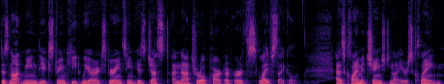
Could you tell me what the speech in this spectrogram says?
does not mean the extreme heat we are experiencing is just a natural part of Earth's life cycle as climate change deniers claim.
